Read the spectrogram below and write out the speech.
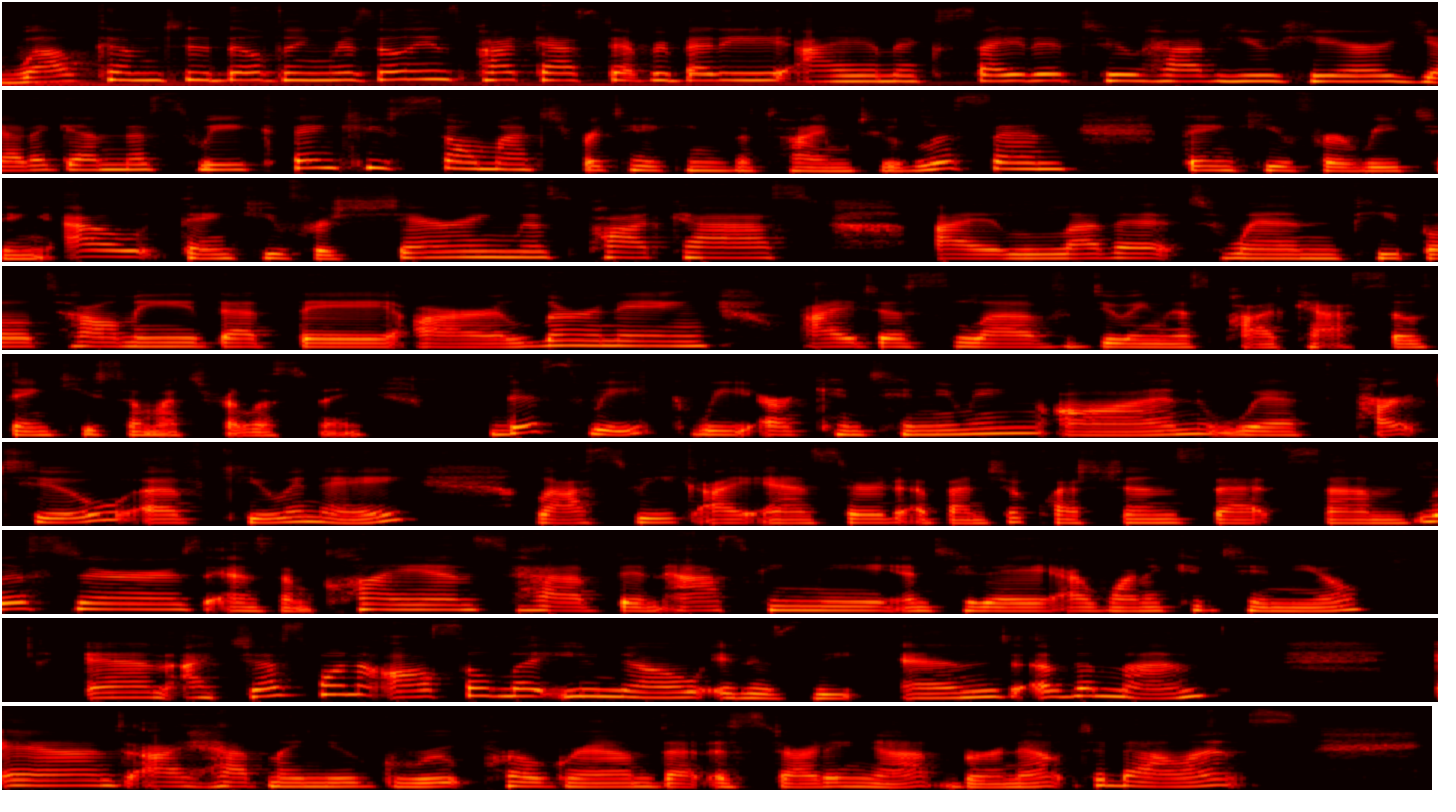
Welcome to the Building Resilience Podcast, everybody. I am excited to have you here yet again this week. Thank you so much for taking the time to listen. Thank you for reaching out. Thank you for sharing this podcast. I love it when people tell me that they are learning. I just love doing this podcast. So thank you so much for listening. This week we are continuing on with part 2 of Q&A. Last week I answered a bunch of questions that some listeners and some clients have been asking me and today I want to continue. And I just want to also let you know it is the end of the month and I have my new group program that is starting up, Burnout to Balance.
